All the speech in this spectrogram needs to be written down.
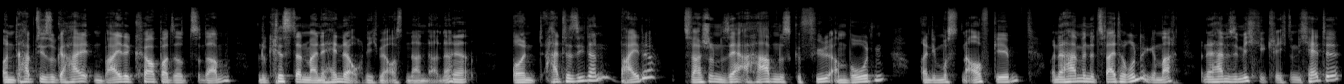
und habe die so gehalten, beide Körper so zusammen. Und du kriegst dann meine Hände auch nicht mehr auseinander, ne? ja. Und hatte sie dann beide. Es war schon ein sehr erhabenes Gefühl am Boden und die mussten aufgeben. Und dann haben wir eine zweite Runde gemacht und dann haben sie mich gekriegt. Und ich hätte,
